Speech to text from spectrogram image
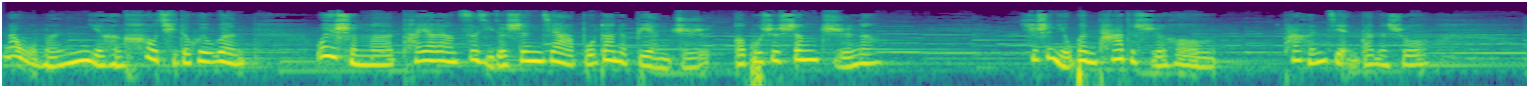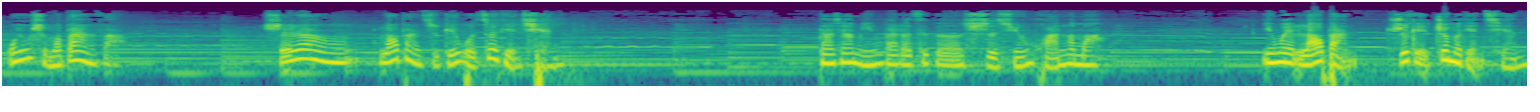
那我们也很好奇的会问：为什么他要让自己的身价不断的贬值，而不是升值呢？其实你问他的时候，他很简单的说：“我有什么办法？谁让老板只给我这点钱？”大家明白了这个死循环了吗？因为老板只给这么点钱，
